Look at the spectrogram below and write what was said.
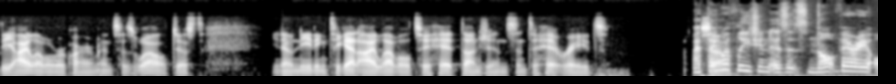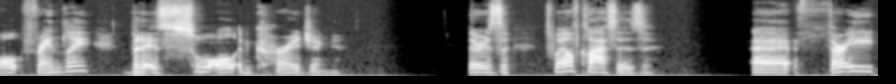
the eye level requirements as well. Just, you know, needing to get eye level to hit dungeons and to hit raids. My thing with Legion is it's not very alt friendly, but it is so alt encouraging. There's 12 classes, uh, 30.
